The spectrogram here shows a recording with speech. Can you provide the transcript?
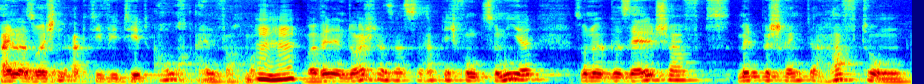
einer solchen Aktivität auch einfach machen. Mhm. Weil wenn du in Deutschland sagst, das hat nicht funktioniert, so eine Gesellschaft mit beschränkter Haftung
